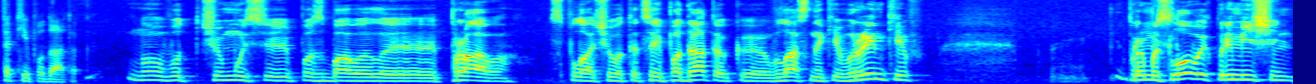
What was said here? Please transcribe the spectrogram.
такий податок? Ну от чомусь е, позбавили права сплачувати цей податок е, власників ринків, промислових приміщень.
